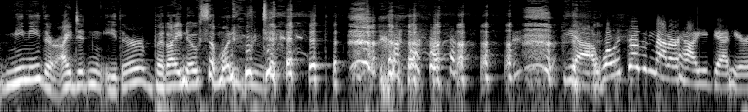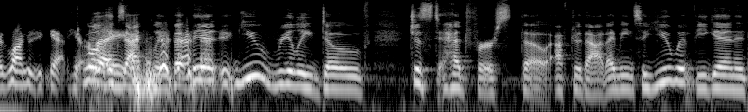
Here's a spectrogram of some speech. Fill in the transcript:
me neither. I didn't either, but I know someone who mm. did. yeah, well, it doesn't matter how you get here as long as you get here. Well, right? exactly. But the, you really dove just headfirst, though after that. I mean, so you went vegan and,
